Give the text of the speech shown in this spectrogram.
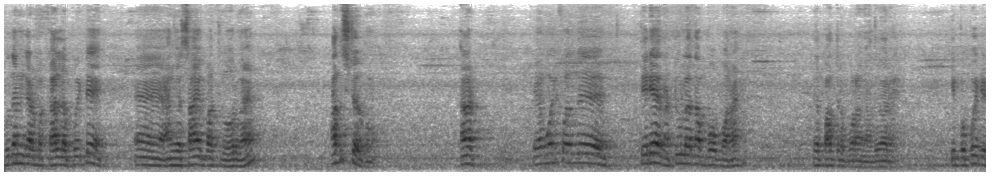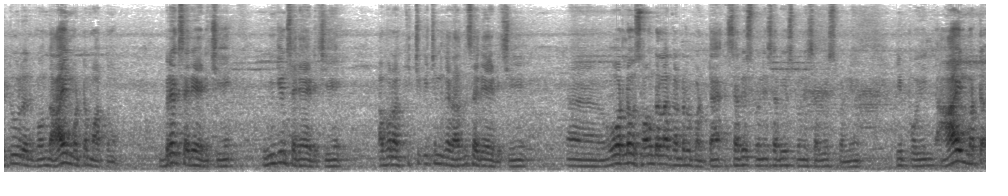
புதன்கிழமை காலைல போயிட்டு அங்கே சாமி பார்த்துட்டு வருவேன். அதிர்ஷ்டம் இருக்கணும். ஆனால் என் ஒய்ஃப் வந்து தெரியாது. நான் டூவில் தான் போக போகிறேன் இதை பார்த்துட்டு போகிறாங்க அது வேறு. இப்போ போயிட்டு டூவில் இருக்க வந்து ஆயில் மட்டும் மாற்றணும் பிரேக் சரியாயிடுச்சு இன்ஜின் சரியாயிடுச்சு அப்புறம் கிச்சு கிச்சுன்னு அது சரியாயிடுச்சு. ஓரளவு சவுண்டெல்லாம் கண்ட்ரோல் பண்ணிட்டேன். சர்வீஸ் பண்ணி சர்வீஸ் பண்ணி சர்வீஸ் பண்ணி. இப்போ ஆயில் மட்டும்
